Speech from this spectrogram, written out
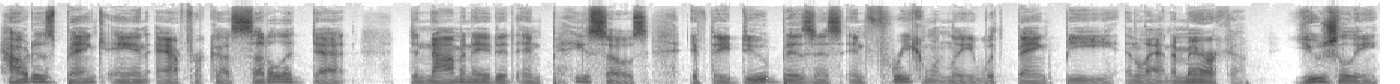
How does Bank A in Africa settle a debt denominated in pesos if they do business infrequently with Bank B in Latin America? Usually,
